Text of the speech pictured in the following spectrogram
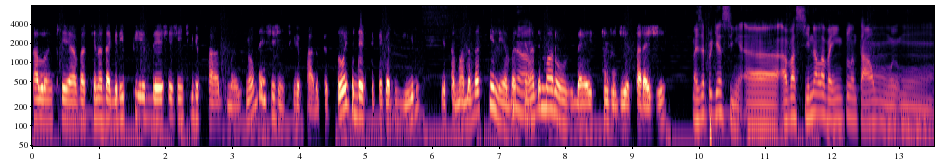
falam que a vacina da gripe deixa a gente gripado, mas não deixa a gente gripado. A pessoa já deve ter pegado o vírus e tomado a vacina. E a vacina não. demora uns 10, 15 dias para agir. Mas é porque assim, a, a vacina ela vai implantar um, um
